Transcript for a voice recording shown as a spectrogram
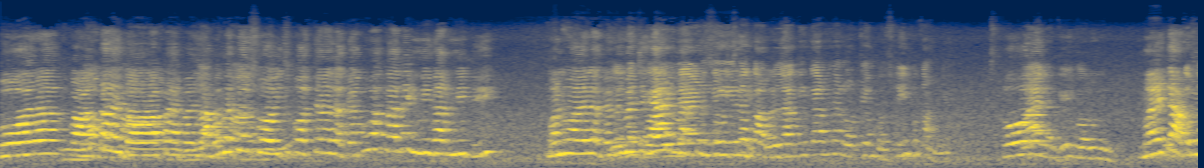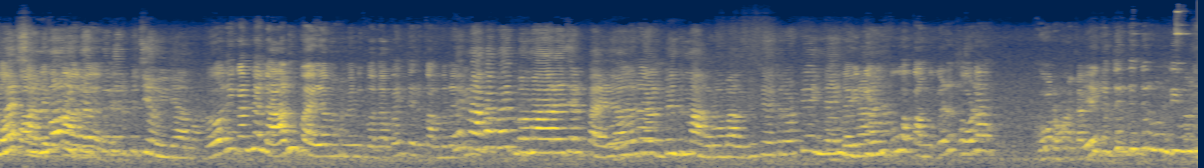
ਹੋਰ ਕੱਲ ਤਾਂ ਦੌੜਾ ਪੈ ਪੈ ਲੱਗ ਮੈਂ ਤਾਂ ਸੋਈ ਚ ਪਹੁੰਚਣ ਲੱਗਾ ਭੂਆ ਕੱਲ ਇੰਨੀ ਗਰਮੀ ਸੀ ਮਨ ਵਾਲੇ ਲੱਗਾ ਵੀ ਮੈਂ ਚੰਗਾ ਇਹਦਾ ਕੰਮ ਲੱਗੀ ਕਰ ਮੈਂ ਰੋਟੀ ਮਸਲੀ ਪਕਾਉਣੀ ਹੋਰ? ਮੈਂ ਲੱਗੀ ਮਰੂੰ ਮੈਂ ਤਾਂ ਮੈਂ ਸੰਗਮਾ ਵੀ ਇੱਕ ਦਿਨ ਪਚਿਉਈ ਜਾਵਾਂ। ਉਹ ਨਹੀਂ ਕਰਨਾ ਲਾ ਨੂੰ ਪਾਇਆ ਮੈਂ ਮੈਨੂੰ ਪਤਾ ਭਾਈ ਤੇਰੇ ਕੰਮ ਦਾ ਮੈਂ ਕਿਹਾ ਭਾਈ ਬਿਮਾਰ ਹੈ ਚੱਲ ਪੈ ਜਾ ਚੱਲ ਬਿੰਦ ਮਗਰੋਂ ਵਗ ਗਈ ਤੇ ਰੋਟੀ ਇੰਨਾ ਹੀ ਨਹੀਂ ਹੁੰਦਾ। ਕਿ ਤੂੰ ਕੰਮ ਕਿਹੜਾ ਥੋੜਾ ਹੋਰ ਹੁਣ ਇਹ ਕਿੱਧਰ ਕਿੱਧਰ ਹੁੰਦੀ ਹੁਣ?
